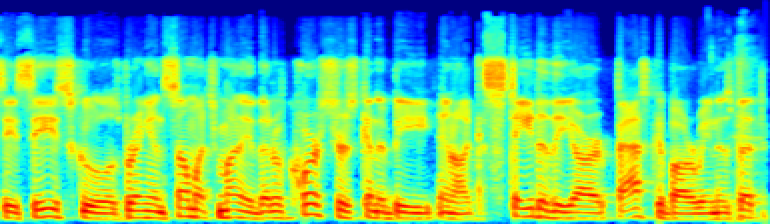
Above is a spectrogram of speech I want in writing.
SEC schools bring in so much money that of course there's going to be you know like state of the art basketball arenas, but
